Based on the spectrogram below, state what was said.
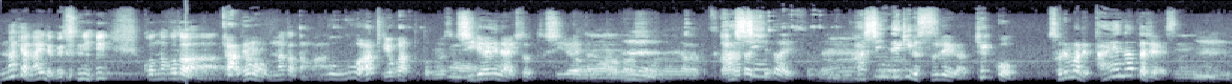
なきゃないで別に こんなことはあでもなかったのかな。僕はあってよかったと思います、うん。知り合えない人と知り合えたああまあそうね。だからやっぱ使いですよね。発信できる術が結構それまで大変だったじゃないですか、うん。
